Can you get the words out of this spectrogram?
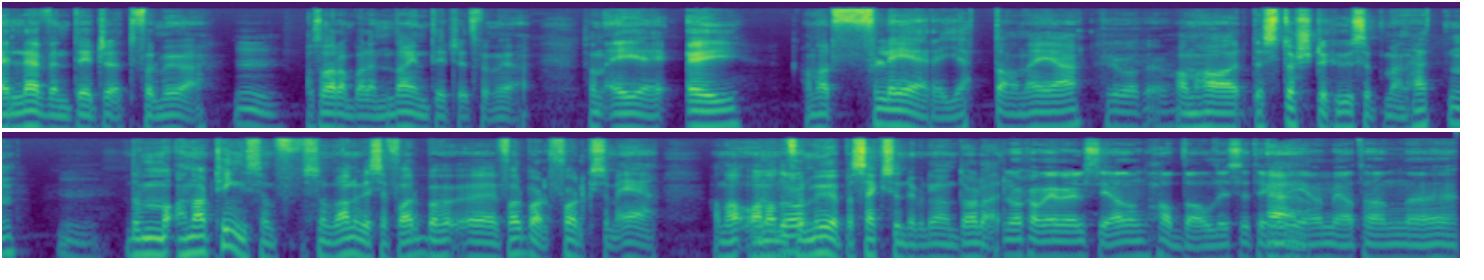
11 digit formue, Mm. og så har han bare 9 digit formue. Så han eier ei øy. Han har flere jetter han eier. Privat, ja. Han har det største huset på Manhattan. Mm. De, han har ting som, som vanligvis er eh, forbeholdt folk som er han, han hadde Nå- formue på 600 millioner dollar. Nå kan vi vel si at han hadde alle disse tingene Ja. med at han uh,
